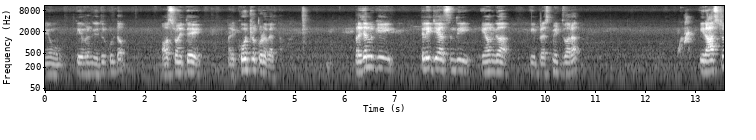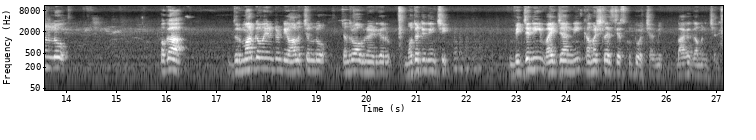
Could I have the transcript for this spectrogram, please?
మేము తీవ్రంగా ఎదుర్కొంటాం. అవసరమైతే మరి కోర్టులకు కూడా వెళ్తాం. ప్రజలకి తెలియజేయాల్సింది ఏమనగా ఈ ప్రెస్ మీట్ ద్వారా. ఈ రాష్ట్రంలో ఒక దుర్మార్గమైనటువంటి ఆలోచనలో చంద్రబాబు నాయుడు గారు మొదటి నుంచి విద్యని వైద్యాన్ని కమర్షియలైజ్ చేసుకుంటూ వచ్చారు. మీరు బాగా గమనించండి.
